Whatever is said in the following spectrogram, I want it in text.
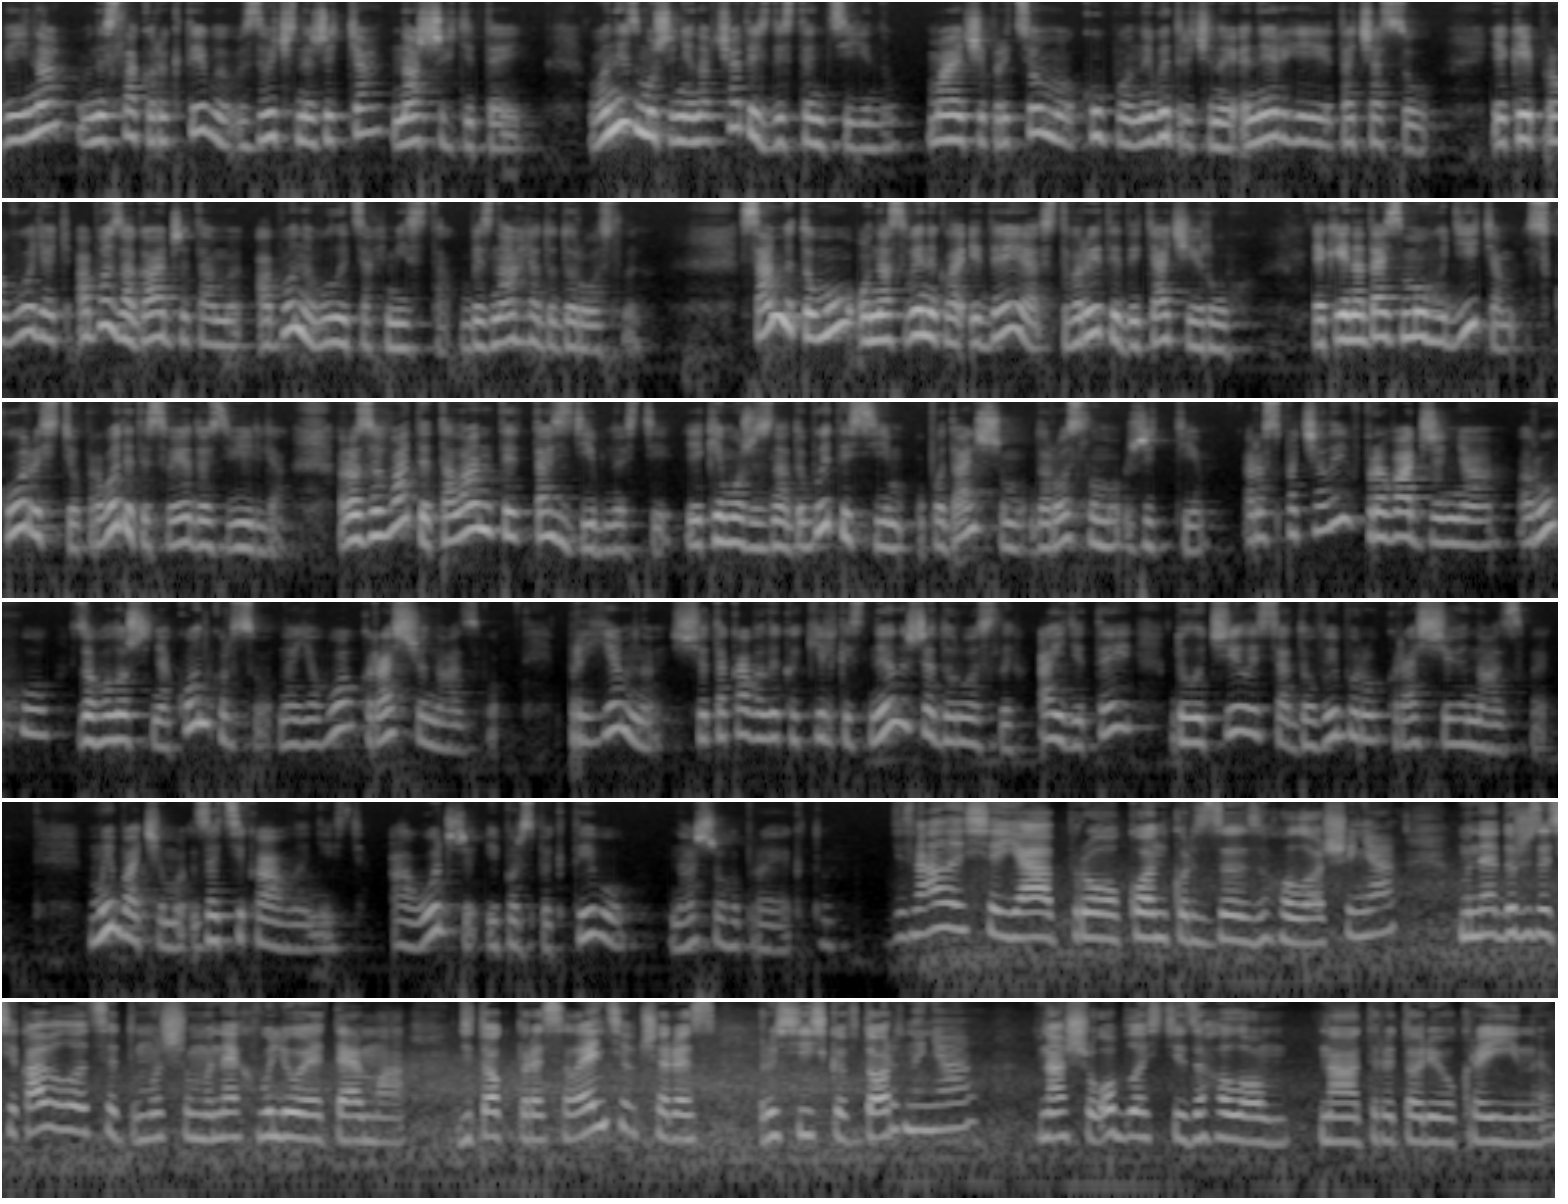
Війна внесла корективи в звичне життя наших дітей. Вони змушені навчатись дистанційно, маючи при цьому купу невитраченої енергії та часу, який проводять або за гаджетами, або на вулицях міста, без нагляду дорослих. Саме тому у нас виникла ідея створити дитячий рух, який надасть змогу дітям з користю проводити своє дозвілля, розвивати таланти та здібності, які можуть знадобитись їм у подальшому дорослому житті. Розпочали впровадження руху з оголошення конкурсу на його кращу назву. Приємно, що така велика кількість не лише дорослих, а й дітей долучилися до вибору кращої назви. Ми бачимо зацікавленість, а отже, і перспективу нашого проєкту. Дізналася я про конкурс з зголошення. Мене дуже зацікавило це, тому що мене хвилює тема діток-переселенців через російське вторгнення нашу область і загалом на територію України.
